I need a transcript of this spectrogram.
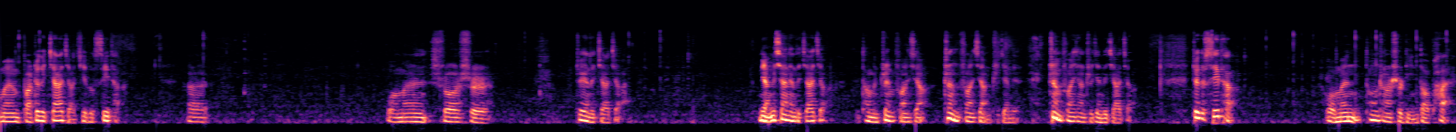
我们把这个夹角记作西塔，呃，我们说是这样的夹角，两个向量的夹角，它们正方向正方向之间的正方向之间的夹角，这个西塔我们通常是零到派，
